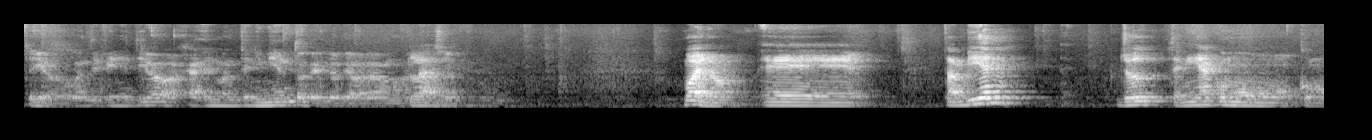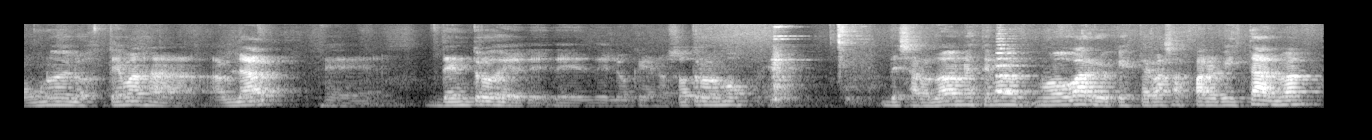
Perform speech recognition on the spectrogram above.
Sí, o en definitiva bajas el mantenimiento, que es lo que hablábamos claro. Bueno, eh, también yo tenía como, como, uno de los temas a hablar eh, dentro de, de, lo que nosotros hemos eh, desarrollado en este nuevo, barrio, que es Terrazas para Vistalba,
